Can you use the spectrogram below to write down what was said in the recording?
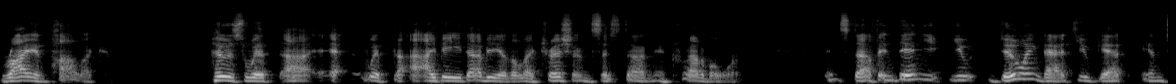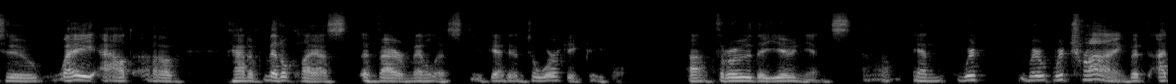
Ryan Pollock, who's with uh, with the IBEW, the electricians, has done incredible work and stuff. And then you, you doing that, you get into way out of kind of middle class environmentalists. You get into working people uh, through the unions, um, and we're we're we're trying, but I,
